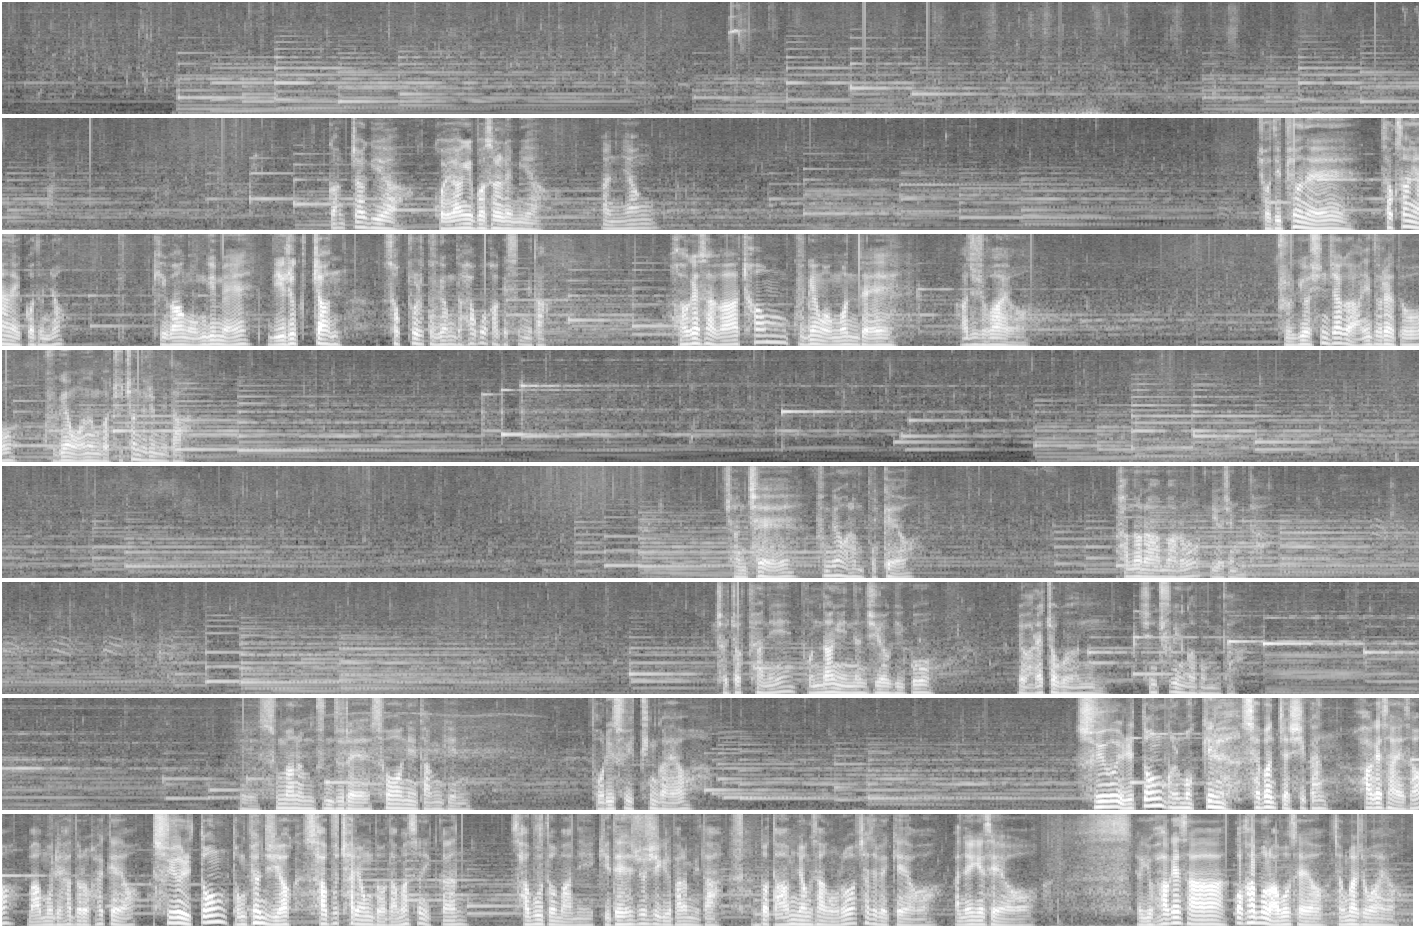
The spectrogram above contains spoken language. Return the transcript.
깜짝이야. 고양이 버설렘이야. 안녕. 저 뒤편에 석상이 하나 있거든요. 기왕 온 김에 미륵전 석불 구경도 하고 가겠습니다. 화계사가 처음 구경 온 건데 아주 좋아요. 불교 신자가 아니더라도 구경 오는 거 추천드립니다. 전체 풍경을 한번 볼게요. 파노라마로 이어집니다. 저쪽 편이 본당이 있는 지역이고 이 아래쪽은 신축인가 봅니다. 이 수많은 분들의 소원이 담긴 보리수잎인가요? 수유 일동 골목길 세 번째 시간 화계사에서 마무리하도록 할게요. 수유 일동 동편 지역 사부 촬영도 남았으니까 사부도 많이 기대해 주시길 바랍니다. 또 다음 영상으로 찾아뵐게요. 안녕히 계세요. 여기 화계사 꼭 한번 와보세요. 정말 좋아요.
